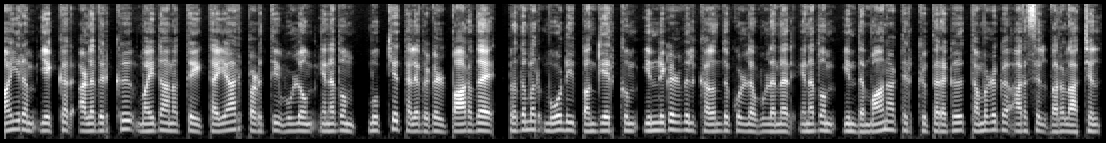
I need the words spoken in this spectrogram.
ஆயிரம் ஏக்கர் அளவிற்கு மைதானத்தை தயார்படுத்தி உள்ளோம் எனவும் முக்கிய தலைவர்கள் பாரத பிரதமர் மோடி பங்கேற்கும் இந்நிகழ்வில் கலந்து கொள்ள உள்ளனர் எனவும் இந்த மாநாட்டிற்கு பிறகு தமிழக அரசியல் வரலாற்றில்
